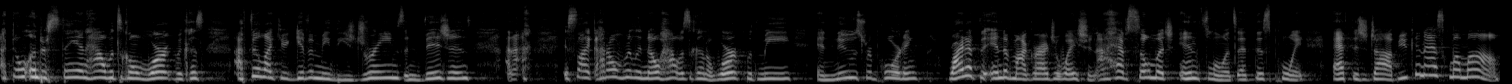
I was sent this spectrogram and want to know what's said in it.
I don't understand how it's going to work because I feel like you're giving me these dreams and visions. And I, it's like I don't really know how it's going to work with me in news reporting. Right at the end of my graduation, I have so much influence at this point at this job. You can ask my mom.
